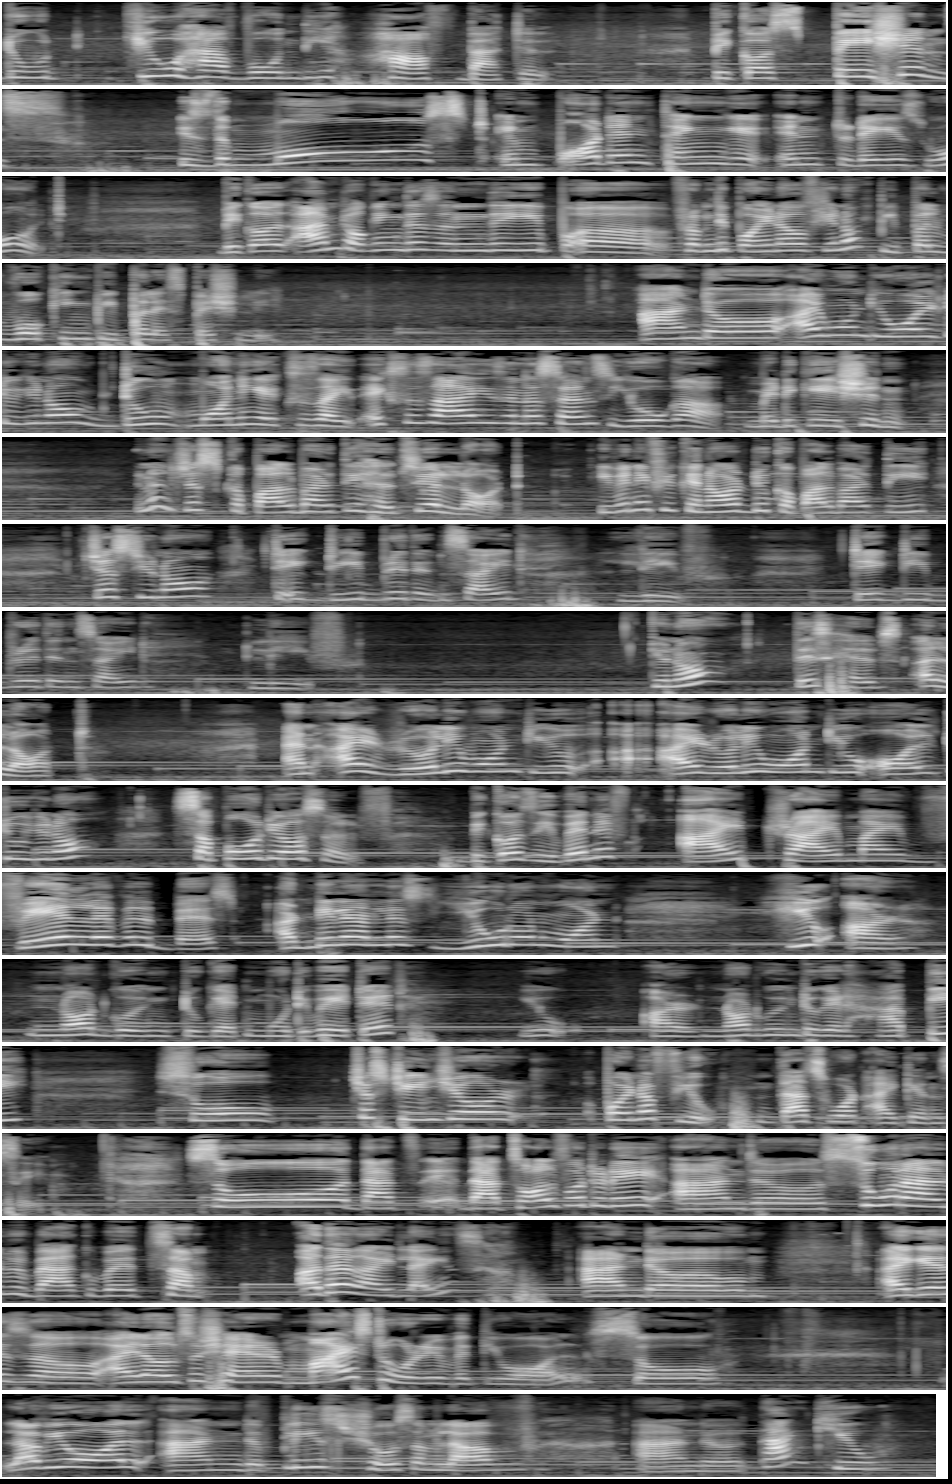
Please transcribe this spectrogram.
dude you have won the half battle. Because patience is the most important thing in today's world. Because i'm talking this in the uh, from the point of you know people working people especially. And uh, i want you all to you know do morning exercise. Exercise in a sense yoga medication. You know just kapal bhati helps you a lot. Even if you cannot do kapal bhati just you know take deep breath inside leave. Take deep breath inside leave. You know this helps a lot. And i really want you i really want you all to you know support yourself. Because even if i try my way level best until unless you don't want you are not going to get motivated. You are not going to get happy. So just change your point of view. That's what i can say. So that's that's all for today. And uh, soon i'll be back with some other guidelines. And uh, i guess uh, i'll also share my story with you all. So love you all. And please show some love. And uh, thank you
